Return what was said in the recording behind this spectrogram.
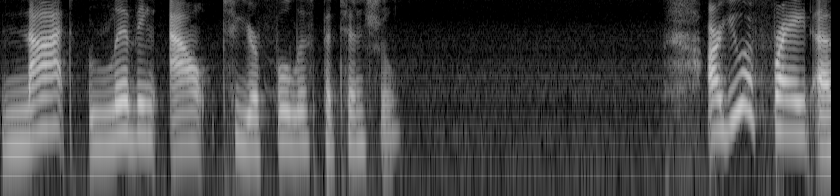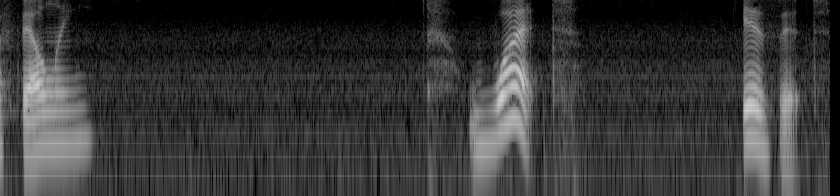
not living out to your fullest potential? Are you afraid of failing? What is it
